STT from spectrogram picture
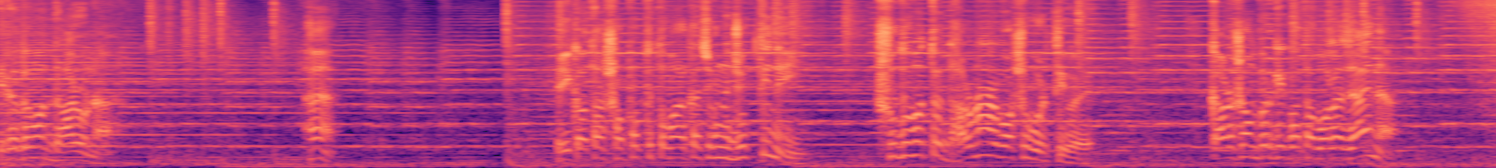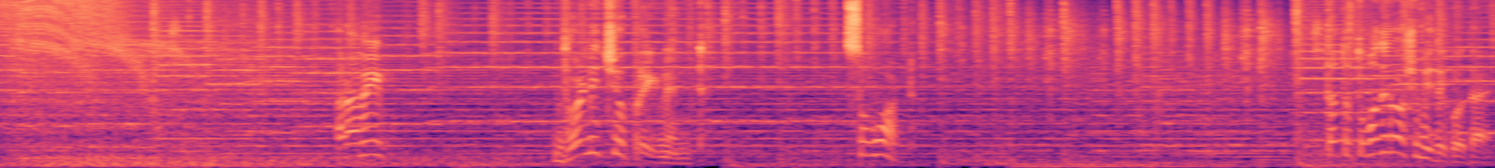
এটা তোমার ধারণা? হ্যাঁ। এই কথা সম্পর্কে তোমার কাছে কোনো যুক্তি নেই? শুধুমাত্র ধারণার বশবর্তী হয়ে। কারও সম্পর্কে কথা বলা যায় না? আর আমি ধরে নিচ্ছি প্রেগনেন্ট সো হোয়াট তা তো তোমাদের অসুবিধে কোথায়?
